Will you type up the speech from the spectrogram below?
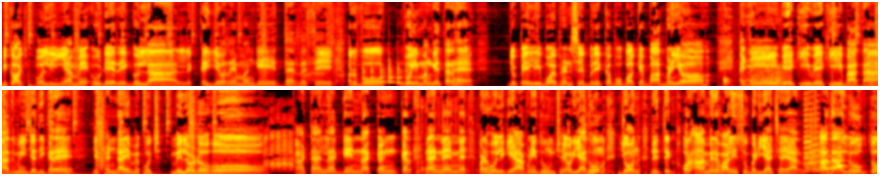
बिकॉज़ होलिया में उड़े रे गुलाल कैयोर मंगेतर से। और वो, वही मंगेतर है, जो पहली बॉयफ्रेंड से ब्रेकअप होबा के बाद बनियो। अजी बेकी बेकी बात आदमी जदी करे ये ठंडाई में कुछ मिलोडो हो। કાંટા લગે ના કંકર ના ના ના પણ હોલી की આપણી ધૂમ છે और यह धूम जॉन ऋतिक और आमिर वाली सु बढ़िया છે यार आधा लोग तो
